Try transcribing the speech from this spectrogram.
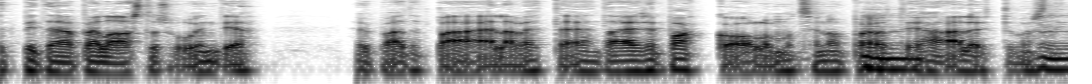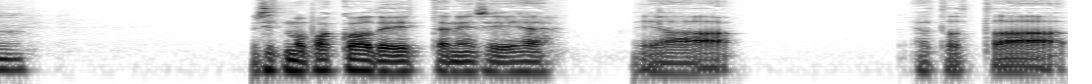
että pitää pelastusuintia hypätä päällä veteen. Tai ei se pakko ollut, mutta se nopeutti mm. ihan älyttömästi. Mm. Sitten mä pakotin itteni siihen ja, ja tota,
